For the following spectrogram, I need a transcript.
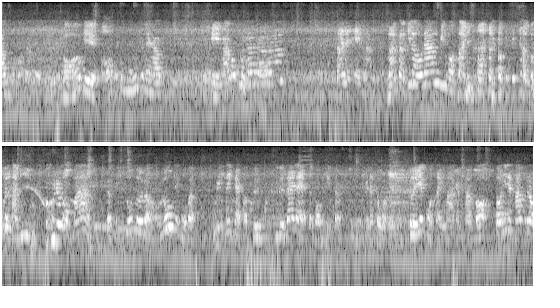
ามเหรออ๋อโอเค อ๋อ ตรงนู้นใช่ไหมครับ โอเคครับ ขอบคุณมากครับ ได้อะไรแทงละหลังจากที่เรานั่งวินมอเตอร์ไซค์มาจากตรงสถานีก็คือเดินออกมาไม่มีแบบไม่มีรถเลยแบบโล่งในหัวแบบอุ้ยในแมปแบบเดินคือเดินได้แหละแต่พอมาเห็นแบบโอ้โหไม่น่าจะไหวก็เลยเรียกมอเตอร์ไซค์มากันครับ ก็ตอนนี้นะครับเรา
